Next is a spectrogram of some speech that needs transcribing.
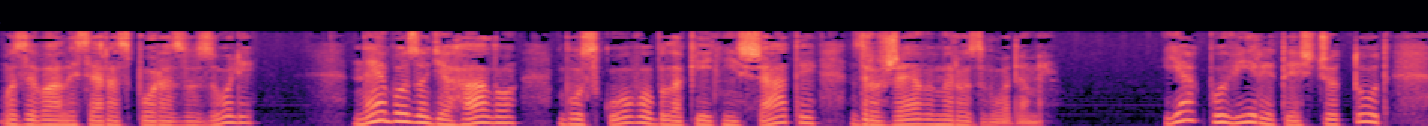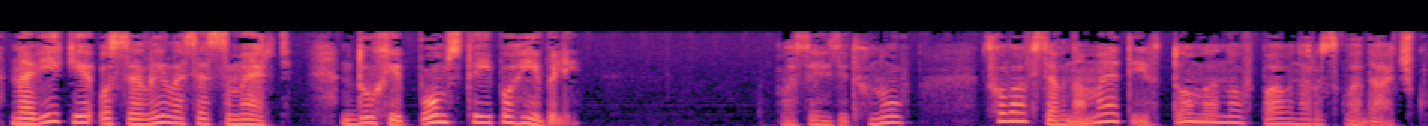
озивалися раз по раз зозолі, небо зодягало бусково блакитні шати з рожевими розводами. Як повірити, що тут навіки оселилася смерть, духи помсти і погибелі? Василь зітхнув, сховався в намет і втомлено впав на розкладачку.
